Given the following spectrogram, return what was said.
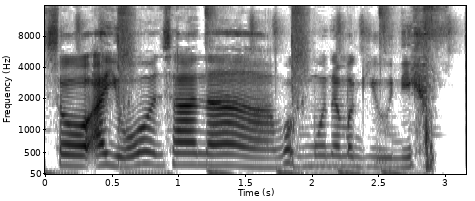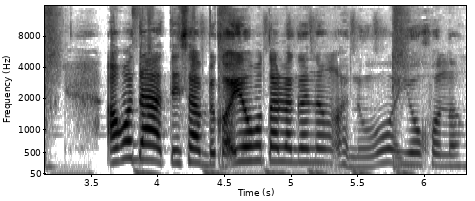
So, ayun, sana, wag mo na mag-uni. Ako dati, sabi ko, ayoko talaga ng ano, ayoko ng,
